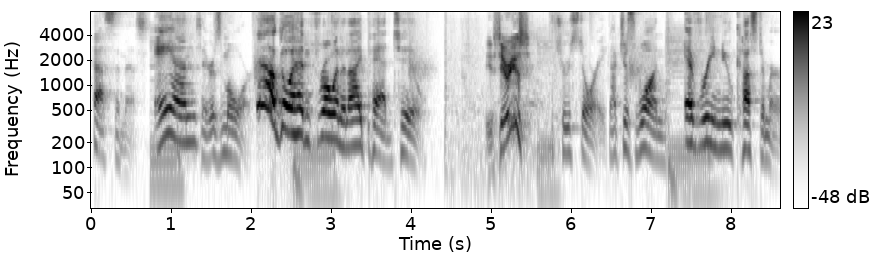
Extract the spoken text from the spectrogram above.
pessimist. And there's more. I'll go ahead and throw in an iPad too. You serious? True story. Not just one, every new customer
